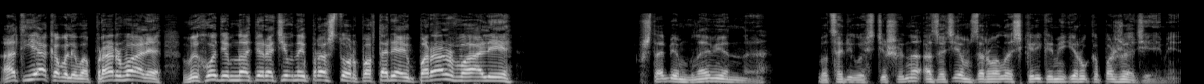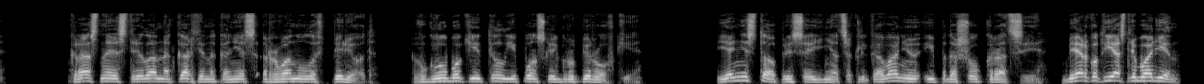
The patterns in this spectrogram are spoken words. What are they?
«От Яковлева! Прорвали! Выходим на оперативный простор! Повторяю, прорвали!» В штабе мгновенно воцарилась тишина, а затем взорвалась криками и рукопожатиями. Красная стрела на карте, наконец, рванула вперед, в глубокий тыл японской группировки. Я не стал присоединяться к ликованию и подошел к рации. «Беркут, Ястребу-1!»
